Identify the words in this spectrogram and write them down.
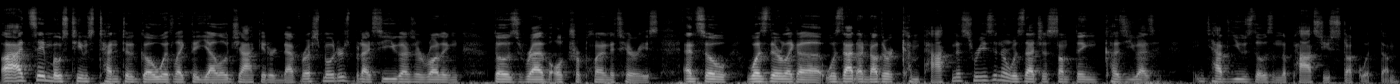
I'd say most teams tend to go with like the Yellow Jacket or NeveRest motors, but I see you guys are running those Rev Ultra Planetaries. And so, was there like a was that another compactness reason, or was that just something because you guys have used those in the past, you stuck with them?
